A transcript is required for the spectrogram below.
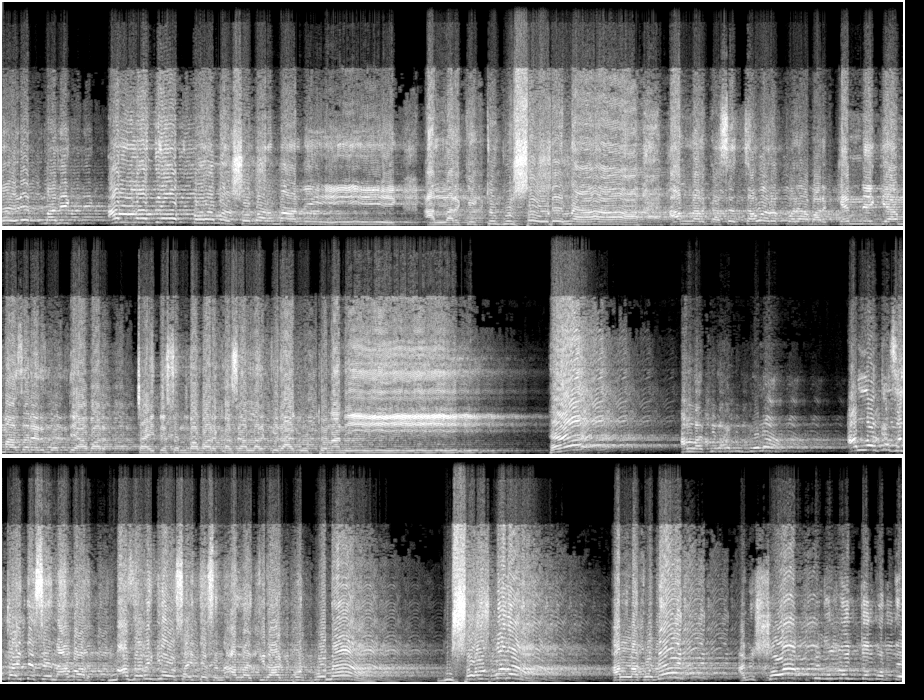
ডাইরেক্ট মালিক, আল্লাহ যে আপনার আমার সবার মালিক। আল্লাহর কি একটু গুসা ওঠে না? আল্লাহর কাছে চাওয়ার পরে আবার কেমনে গিয়া মাজারের মধ্যে আবার চাইতেছেন বাবার কাছে? আল্লাহর কি রাগ উঠতো না নি? হ্যাঁ? আল্লাহ কি রাগ উঠবো না? আল্লাহর কাছে চাইতেছেন, আবার মাজারে গিয়েও চাইতেছেন, আল্লাহ কি রাগ উঠবো না? গুসা উঠবো না? আল্লাহ দেখ আমি সব কিছু সহ্য করতে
